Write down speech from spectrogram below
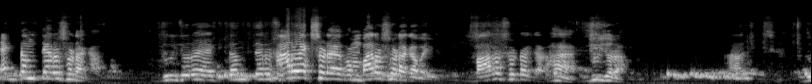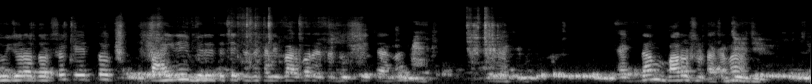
একদম তেরোশো টাকা। দুই জোড়া একদম তেরোশো আরও একশো টাকা কম বারোশো টাকা ভাই। বারোশো টাকা? হ্যাঁ দুই জোড়া। আচ্ছা দুই জোড়া দর্শক এই তো বাইরেই বেরোতে চাইতেছে খালি বারবার এটা ঢুকতে চায় না। একদম বারোশো টাকা না? জি জি।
